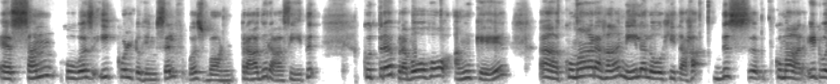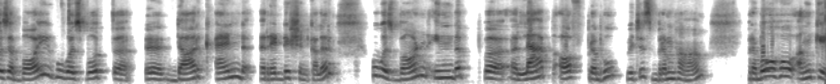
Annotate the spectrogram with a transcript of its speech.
a son who was equal to himself was born. Pradur asit kutra prabhoho anke uh, kumaraha neelalohitaha. This uh, kumar it was a boy who was both uh, dark and reddish in color who was born in the lap of prabhu which is brahma प्रभो अंके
